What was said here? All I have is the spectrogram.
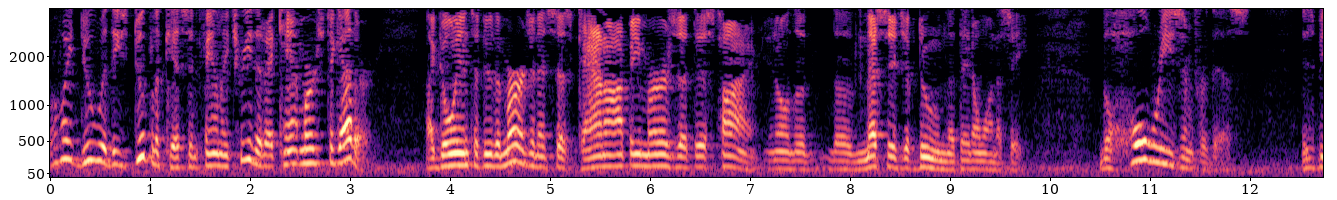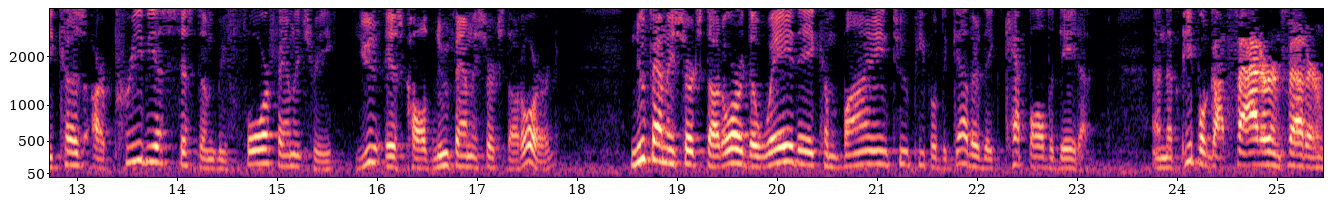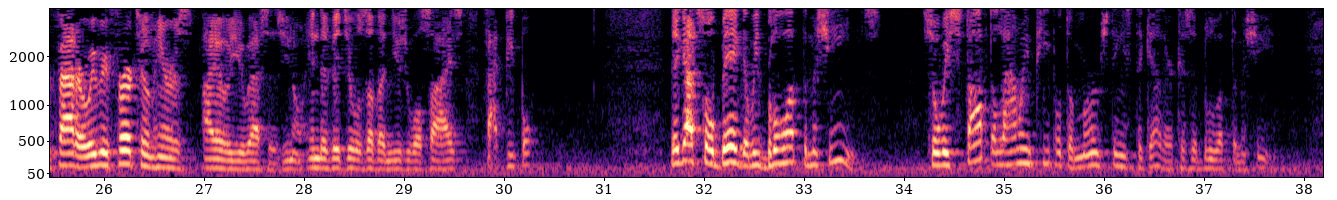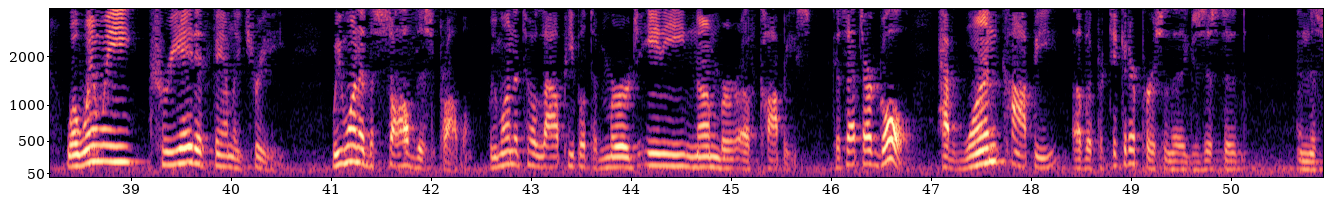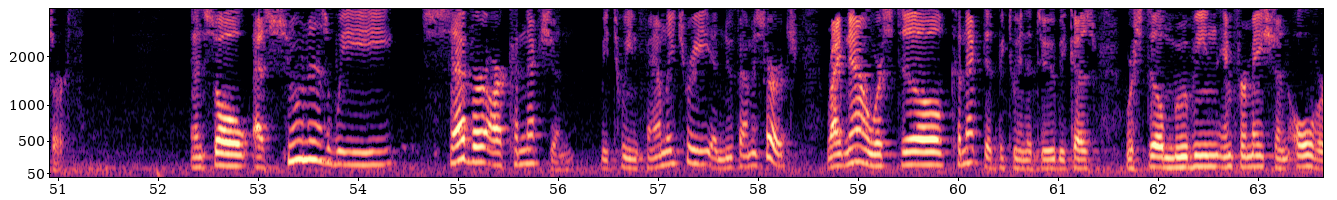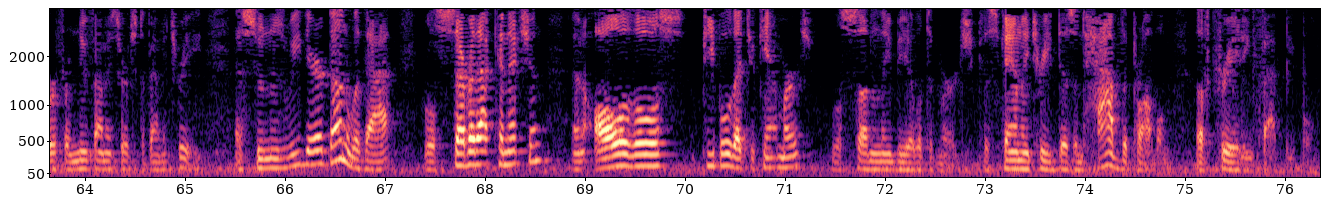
what do I do with these duplicates in Family Tree that I can't merge together? I go in to do the merge and it says cannot be merged at this time. You know, the, the message of doom that they don't want to see. The whole reason for this is because our previous system before Family Tree is called newfamilysearch.org. Newfamilysearch.org, the way they combined two people together, they kept all the data. And the people got fatter and fatter and fatter. We refer to them here as IOUSs, you know, individuals of unusual size, fat people. They got so big that we blew up the machines. So we stopped allowing people to merge things together because it blew up the machine. Well, when we created Family Tree, we wanted to solve this problem. We wanted to allow people to merge any number of copies because that's our goal. Have one copy of a particular person that existed in this earth. And so as soon as we sever our connection between Family Tree and New Family Search, right now we're still connected between the two because we're still moving information over from New Family Search to Family Tree. As soon as we are done with that, we'll sever that connection and all of those people that you can't merge will suddenly be able to merge because Family Tree doesn't have the problem of creating fat people.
